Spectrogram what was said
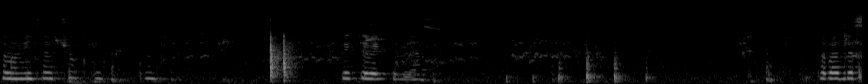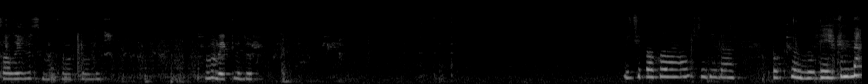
Tamam yeter çok. Tamam. Bekle bekle biraz. Tabağı biraz sallayabilirsin ben tabak olduğu Ama bekle dur. Bir çıpa falan olsun diye ben bakıyorum böyle yakından.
